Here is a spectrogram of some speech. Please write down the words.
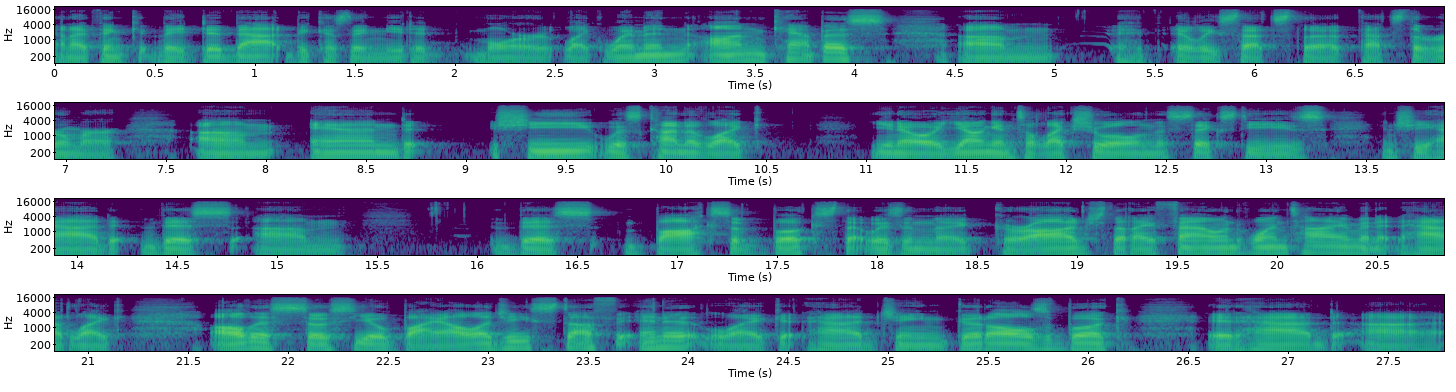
And i think they did that because they needed more like women on campus. Um, at least that's the that's the rumor. Um, and she was kind of like, you know, a young intellectual in the 60s, and she had this. Um, this box of books that was in the garage that I found one time, and it had like all this sociobiology stuff in it. Like it had Jane Goodall's book. It had uh,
